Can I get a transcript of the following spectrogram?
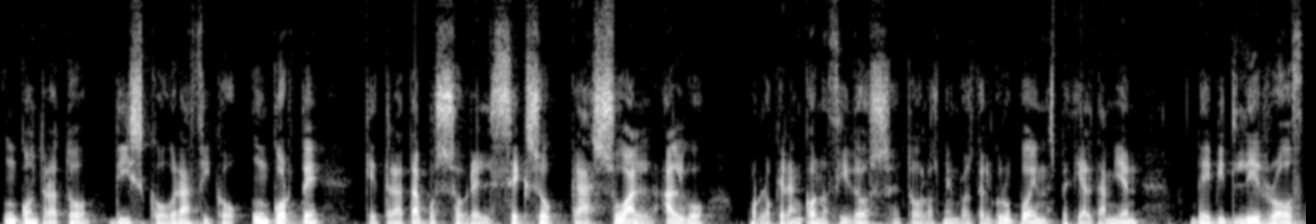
un contrato discográfico, un corte que trata pues sobre el sexo casual, algo por lo que eran conocidos todos los miembros del grupo, en especial también David Lee Roth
